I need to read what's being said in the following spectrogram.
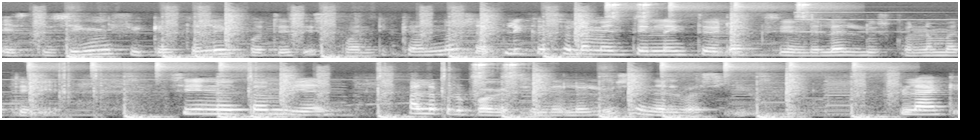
Esto significa que la hipótesis cuántica no se aplica solamente en la interacción de la luz con la materia, sino también a la propagación de la luz en el vacío. Planck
